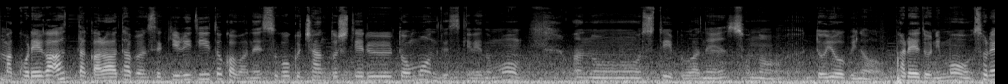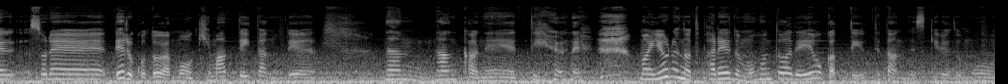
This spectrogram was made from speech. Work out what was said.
まあ、これがあったから多分セキュリティとかはねすごくちゃんとしてると思うんですけれども、あのー、スティーブはねその土曜日のパレードにもそれそれ出ることがもう決まっていたのでなんなんかねっていうね、まあ、夜のパレードも本当は出ようかって言ってたんですけれども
